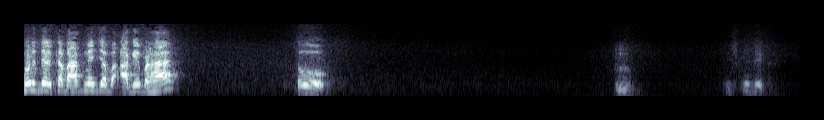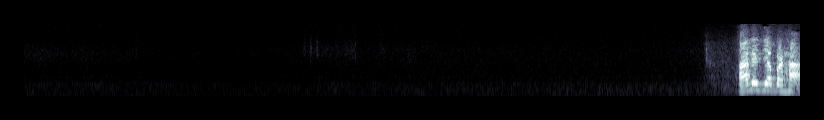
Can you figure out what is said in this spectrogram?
थोड़ी देर के बाद में जब आगे बढ़ा तो हम्म, इसको देखा। आगे जब बढ़ा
